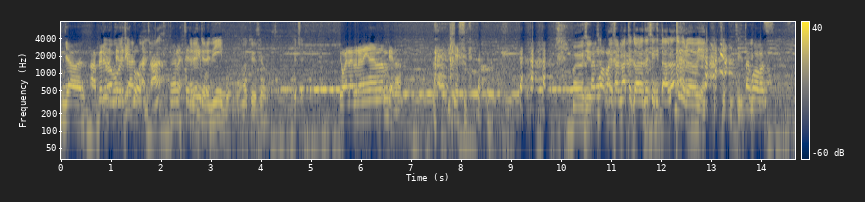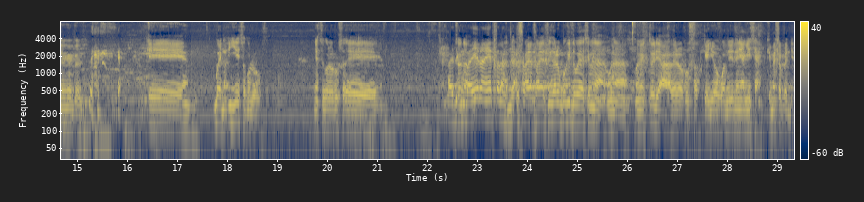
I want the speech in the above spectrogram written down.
Ya, ah, pero Yo un no puedo estereotipo. ¿Ah? Un El estereotipo. estereotipo. un estereotipo. ¿Cachai? Igual la cronina ¿no? Que es- Bueno, sí, Están guapas. desarmaste todas las tesis que estaba hablando, pero bien. Sí, sí, Están sí. guapas. Sí, sí, sí. Eh, bueno, y eso con los rusos. Y eso con los rusos. Eh, Abiertamente. Para, explicar un poquito, voy a decir una, una, una historia de los rusos que yo, cuando yo tenía 15 años, que me sorprendió.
